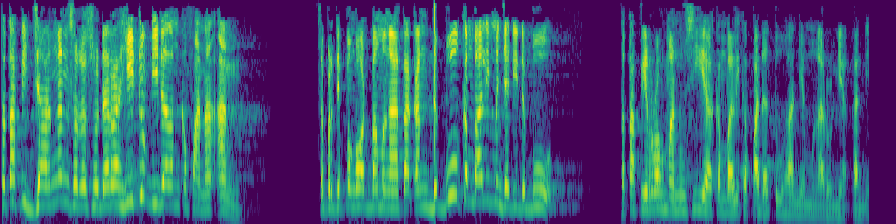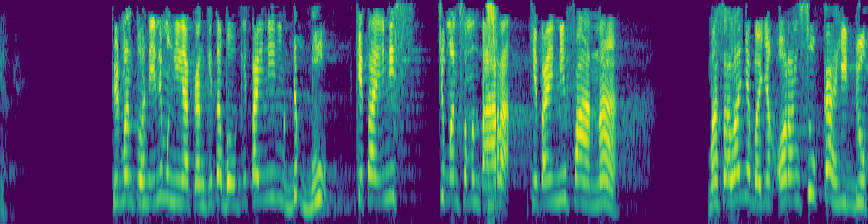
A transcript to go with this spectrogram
Tetapi jangan saudara-saudara hidup di dalam kefanaan. Seperti pengkhotbah mengatakan, debu kembali menjadi debu. Tetapi roh manusia kembali kepada Tuhan yang mengaruniakannya. Firman Tuhan ini mengingatkan kita bahwa kita ini debu. Kita ini cuma sementara. Kita ini fana. Masalahnya banyak orang suka hidup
